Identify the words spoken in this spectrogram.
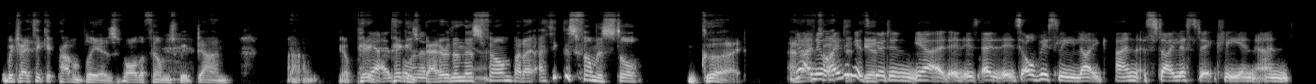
which I think it probably is of all the films we've done. Um, you know, Pig yeah, Pig is better than this yeah. film, but I, I, think this film is still good. And yeah, I no, I think it's it, good, and yeah, it is. It's obviously like and stylistically and and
